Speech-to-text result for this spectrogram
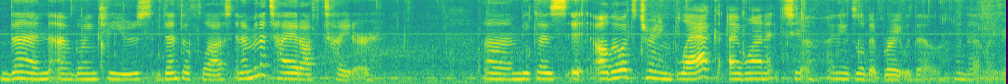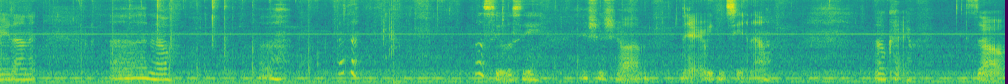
then I'm going to use dental floss and I'm going to tie it off tighter. Um, because it, although it's turning black, I want it to, I think it's a little bit bright with that, with that light right on it. Uh, I don't know. Uh, ah. We'll see, we'll see. It should show up. There, we can see it now. Okay. So,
